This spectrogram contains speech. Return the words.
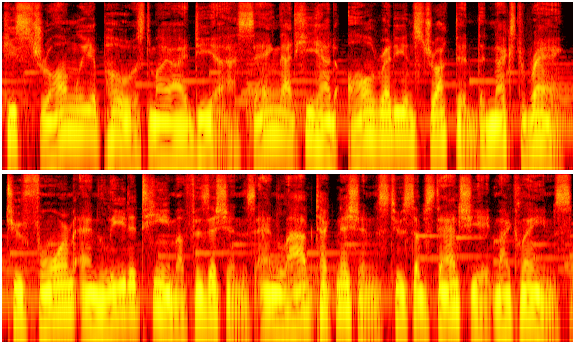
He strongly opposed my idea, saying that he had already instructed the next rank to form and lead a team of physicians and lab technicians to substantiate my claims.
